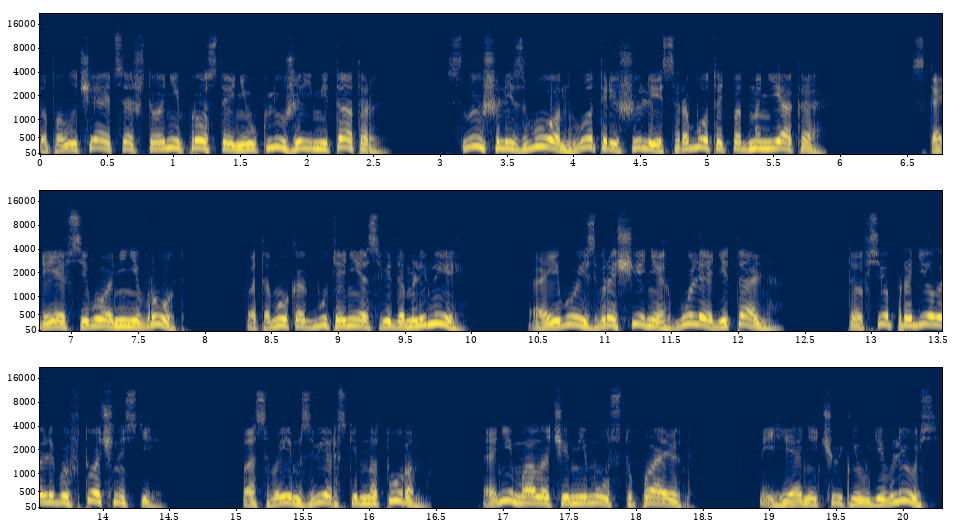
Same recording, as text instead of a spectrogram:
то получается, что они просто неуклюжие имитаторы. Слышали звон, вот решили сработать под маньяка. Скорее всего, они не врут, потому как будь они осведомлены о его извращениях более детально, то все проделали бы в точности. По своим зверским натурам они мало чем ему уступают. Я ничуть не удивлюсь,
